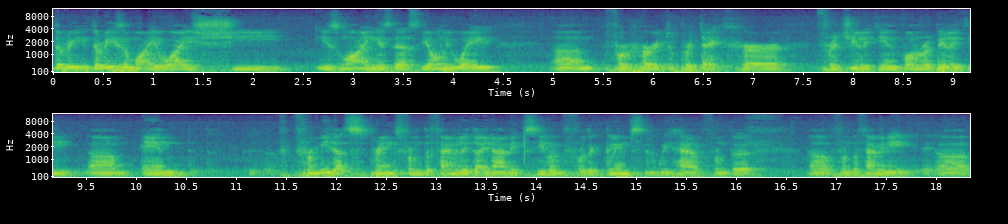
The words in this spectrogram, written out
the re the reason why why she is lying is that's the only way um, for her to protect her fragility and vulnerability um, and for me, that springs from the family dynamics, even for the glimpse that we have from the uh, from the family, uh,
